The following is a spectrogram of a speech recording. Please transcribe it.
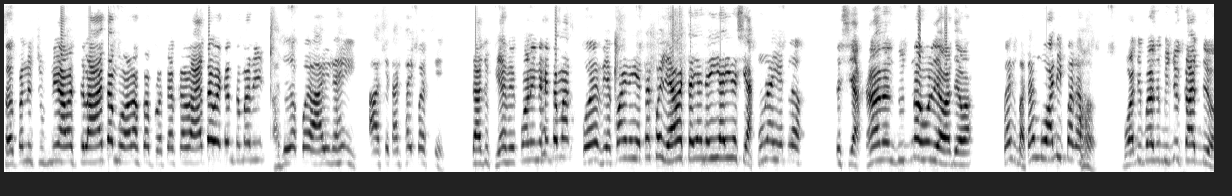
સરપંચની ચૂંટણી આવે પેલા આયા તા મોડા કોઈ પ્રચાર કરવા આયા તા વેકન તમારી? હજુ તો કોઈ આવી નહીં. આવશે તાન થઈ પડશે તાજુ ભે વેકવાની નહીં તમાર? કોઈ વેકવાણી નહીં એટલે કોઈ લેવા તૈયાર નહીં આવી ને શેકું નહીં એટલે. તો શાખા ને દૂધ ના હું લેવા દેવા? પછી બધા બોડી પર હ બોડી પર તો બીજું કાઢ દો.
